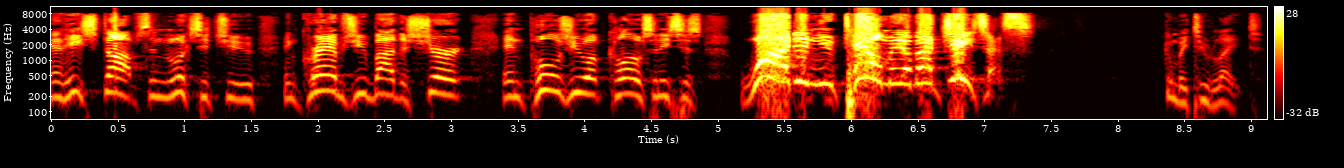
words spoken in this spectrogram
and he stops and looks at you and grabs you by the shirt and pulls you up close and he says, why didn't you tell me about Jesus? It's going to be too late.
